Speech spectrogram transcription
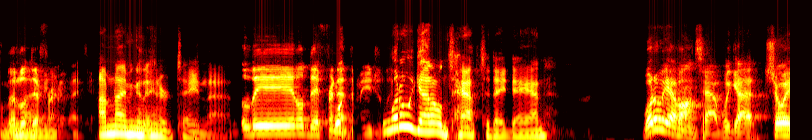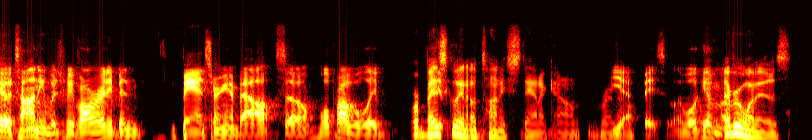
I'm Little different. gonna- I'm not even going to entertain that. A little different at the major league. What do we got on tap today, Dan? What do we have on tap? We got Shohei Ohtani, which we've already been bantering about, so we'll probably, We're basically an Ohtani Stan account right yeah, now. basically, we'll give him. A, Everyone is.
